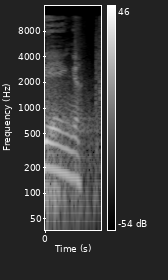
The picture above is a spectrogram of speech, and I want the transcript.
Dominating!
